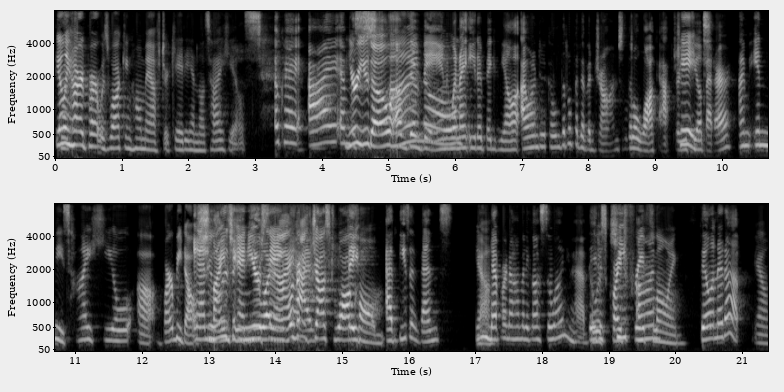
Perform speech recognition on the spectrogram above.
The only what- hard part was walking home after Katie in those high heels. Okay, I am You're used- so of the vein when. I eat a big meal. I want to do like a little bit of a jaunt, a little walk after you feel better. I'm in these high heel uh, Barbie doll And shoes, you, and you're you and saying I we're going to just walk they- home. At these events, Yeah, you never know how many glasses of wine you have. They it was quite free flowing. filling it up. Yeah.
